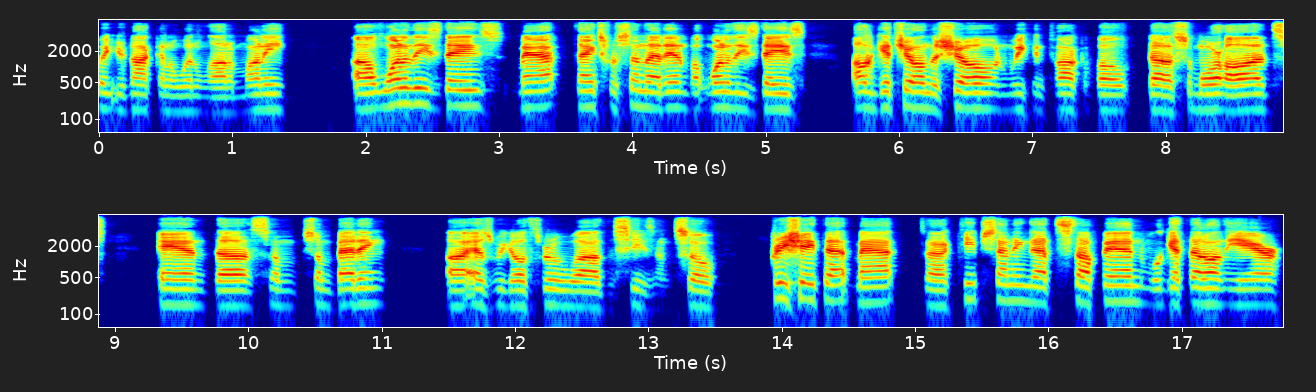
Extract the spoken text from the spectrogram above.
but you're not going to win a lot of money. Uh, one of these days, Matt, thanks for sending that in. But one of these days, I'll get you on the show and we can talk about uh, some more odds and uh, some some betting uh, as we go through uh, the season. So appreciate that, Matt. Keep sending that stuff in. We'll get that on the air,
